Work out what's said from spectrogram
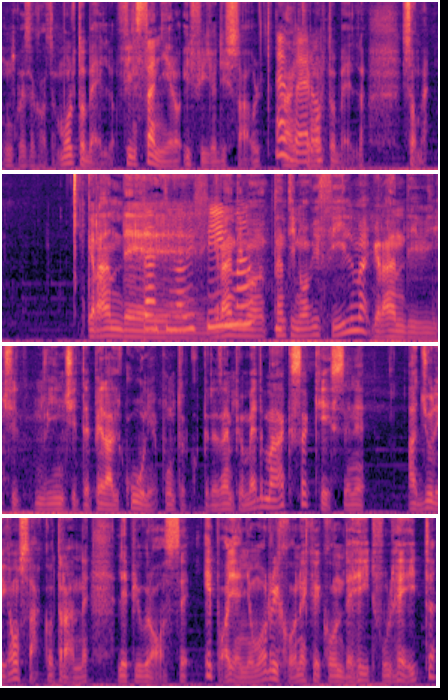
in questa cosa. Molto bello. Film straniero, il figlio di Saul, È anche vero. molto bello. Insomma, grande, Tanti nuovi film. grandi tanti nuovi film, grandi vinci- vincite per alcuni, appunto per esempio Mad Max che se ne aggiudica un sacco tranne le più grosse e poi Ennio Morricone che con The Hateful Hate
